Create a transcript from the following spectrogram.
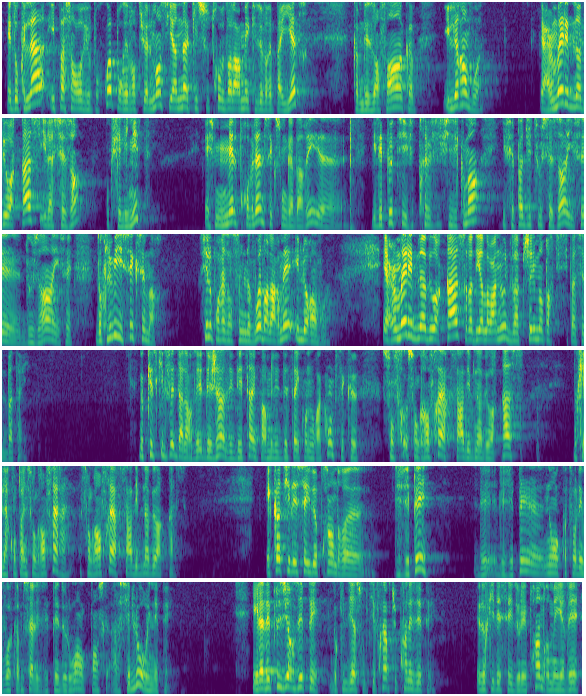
Et donc là, il passe en revue. Pourquoi? Pour éventuellement, s'il y en a qui se trouvent dans l'armée qui ne devraient pas y être, comme des enfants, comme... il les renvoie. Et Umar ibn Abi Waqqas, il a 16 ans, donc c'est limite. Mais le problème, c'est que son gabarit, euh, il est petit. Très physiquement, il fait pas du tout 16 ans, il fait 12 ans. Il fait... Donc lui, il sait que c'est mort. Si le prophète le voit dans l'armée, il le renvoie. Et Umar ibn Abi Waqqas, anhu, il va absolument participer à cette bataille. Donc qu'est-ce qu'il fait? Alors déjà, les détails, parmi les détails qu'on nous raconte, c'est que son, grand frère, Saad ibn Abi Waqqas, donc il accompagne son grand frère, son grand frère, Saad ibn Abi Waqqas. Et quand il essaye de prendre euh, les épées, les, épées, euh, nous quand on les voit comme ça, les épées de loin, on pense que ah, c'est lourd une épée. Et il avait plusieurs épées, donc il dit à son petit frère, tu prends les épées. Et donc il essaye de les prendre, mais il y avait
